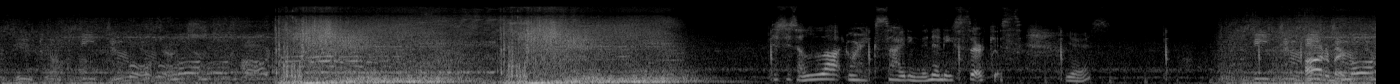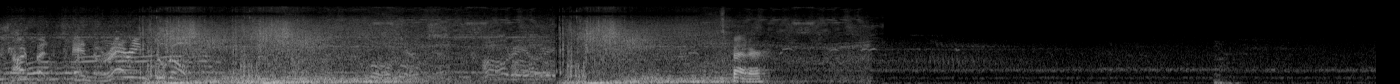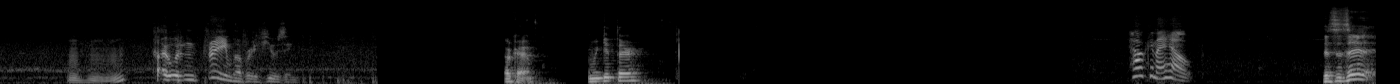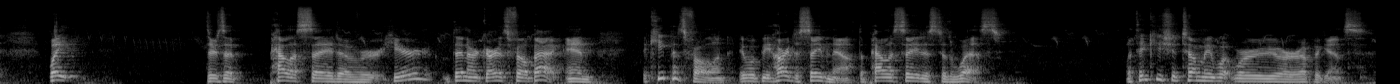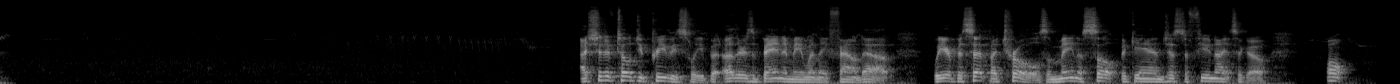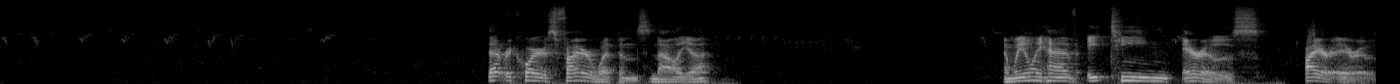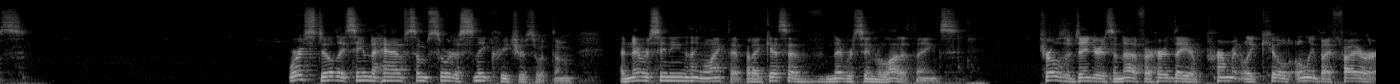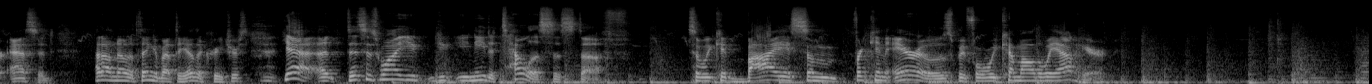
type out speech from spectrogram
This is a lot more exciting than any circus. Yes? Armor sharpened and raring to go. It's better. Mhm. I wouldn't dream of refusing. Okay. Can we get there? How can I help? This is it. Wait. There's a palisade over here. Then our guards fell back, and the keep has fallen. It would be hard to save now. The palisade is to the west. I think you should tell me what we are up against. I should have told you previously, but others abandoned me when they found out. We are beset by trolls. A main assault began just a few nights ago. Well, That requires fire weapons, Nalia. And we only have 18 arrows. Fire arrows. Worse still, they seem to have some sort of snake creatures with them. I've never seen anything like that, but I guess I've never seen a lot of things. Trolls are dangerous enough. I heard they are permanently killed only by fire or acid. I don't know a thing about the other creatures. Yeah, uh, this is why you, you, you need to tell us this stuff so we could buy some freaking arrows before we come all the way out here.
